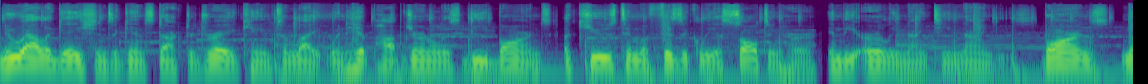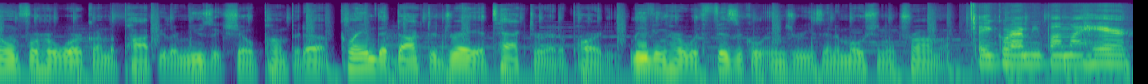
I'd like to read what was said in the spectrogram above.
New allegations against Dr. Dre came to light when hip hop journalist Dee Barnes accused him of physically assaulting her in the early 1990s. Barnes, known for her work on the popular music show Pump It Up, claimed that Dr. Dre attacked her at a party, leaving her with physical injuries and emotional trauma. They grabbed me by my hair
